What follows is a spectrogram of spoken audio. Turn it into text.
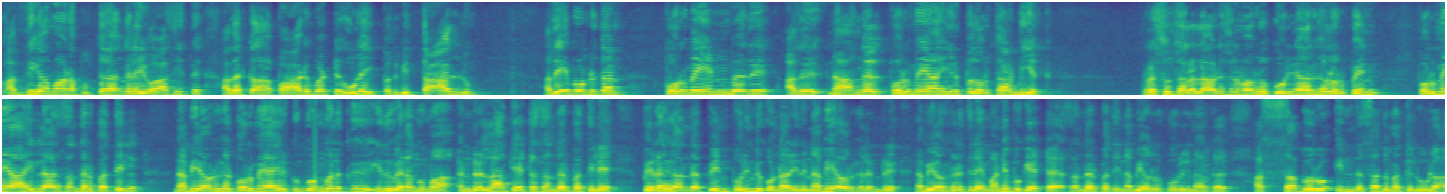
அதிகமான புத்தகங்களை வாசித்து அதற்காக பாடுபட்டு உழைப்பது வித்தாலும் அதே போன்று தான் பொறுமை என்பது அது நாங்கள் பொறுமையாக இருப்பது ஒரு தர்பியத். ரசூல் சல்லா அலிஸ்லாம் அவர்கள் கூறினார்கள் ஒரு பெண் பொறுமையாக இல்லாத சந்தர்ப்பத்தில் நபி அவர்கள் பொறுமையாக இருக்கும் உங்களுக்கு இது விளங்குமா என்றெல்லாம் கேட்ட சந்தர்ப்பத்திலே பிறகு அந்த பெண் புரிந்து கொண்டார் இது நபி அவர்கள் என்று. நபி அவர்களிடத்திலே மன்னிப்பு கேட்ட சந்தர்ப்பத்தில் நபி அவர்கள் கூறினார்கள் அசபுரு இந்த சதுமத்தில் ஊலா.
